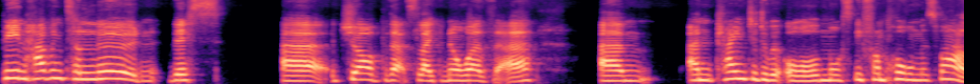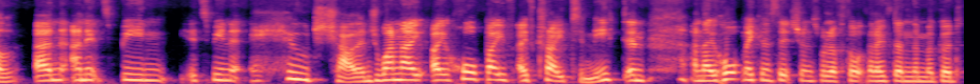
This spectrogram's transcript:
been having to learn this uh, job that's like no other, um, and trying to do it all mostly from home as well. And and it's been it's been a huge challenge. One I, I hope I've I've tried to meet, and and I hope my constituents will have thought that I've done them a good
